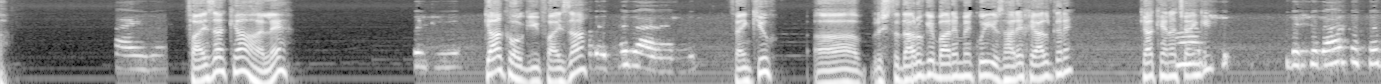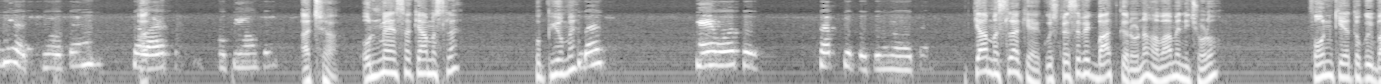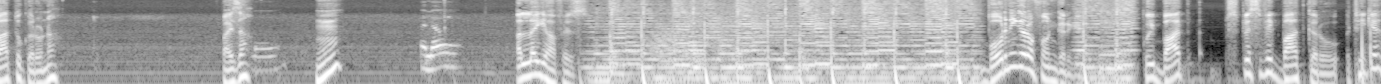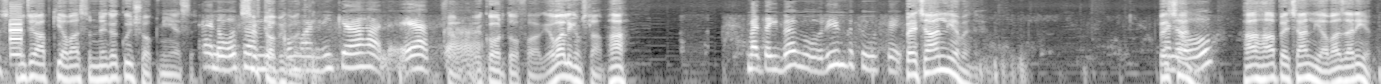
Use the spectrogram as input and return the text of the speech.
फायजा क्या हाल है? क्या कहोगी फायजा? अच्छा थैंक यू रिश्तेदारों के बारे में कोई इजहार ख्याल करें? क्या कहना हाँ, चाहेंगी? रिश्तेदार तो सभी अच्छे होते हैं अच्छा उनमें ऐसा क्या मसला है? पुपियों में? बस है वो तो सबके पुपियों में होता है। क्या मसला क्या है? कुछ स्पेसिफिक बात करो ना हवा में नहीं छोड़ो। फ़ोन किया तो कोई बात तो करो ना। फायजा हम्म? हेलो अल्लाह हाफिज। बोर नहीं करो फ़ोन करके। कोई बात स्पेसिफिक बात करो ठीक है? मुझे आपकी आवाज़ सुनने का कोई शौक नहीं है ऐसे। हेलो सिर्फ़ टॉपिक क्या हाल है आपका? एक और तोहफा आ गया। वालेकुम सलाम हाँ। मैं तैयबा बोल रही हूँ कसूर से। पहचान लिया मैंने। पहचान हाँ हाँ पहचान लिया। आवाज़ आ रही है?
